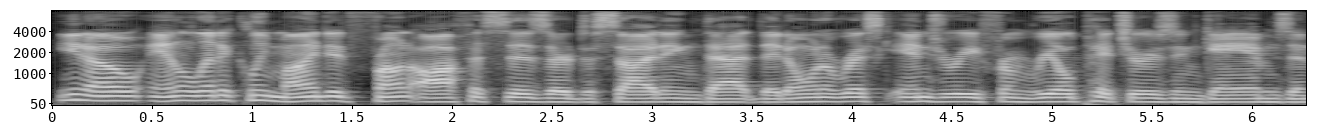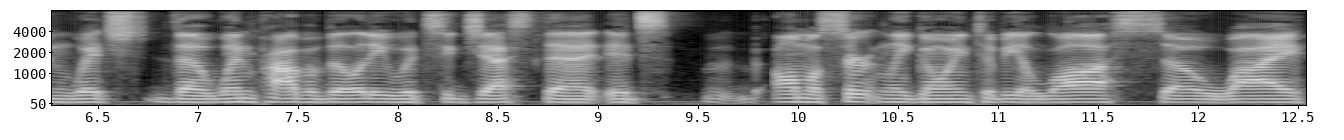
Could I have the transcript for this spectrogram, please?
you know, analytically minded front offices are deciding that they don't want to risk injury from real pitchers in games in which the win probability would suggest that it's almost certainly going to be a loss. So why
